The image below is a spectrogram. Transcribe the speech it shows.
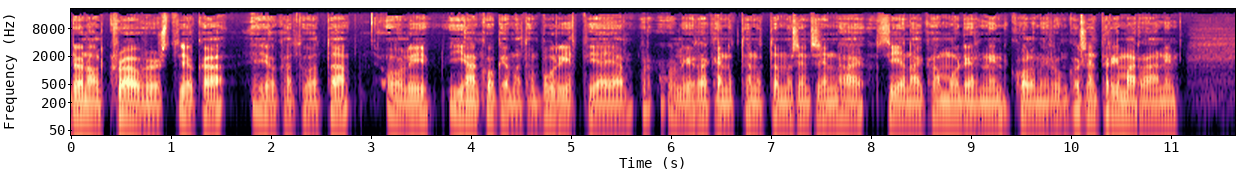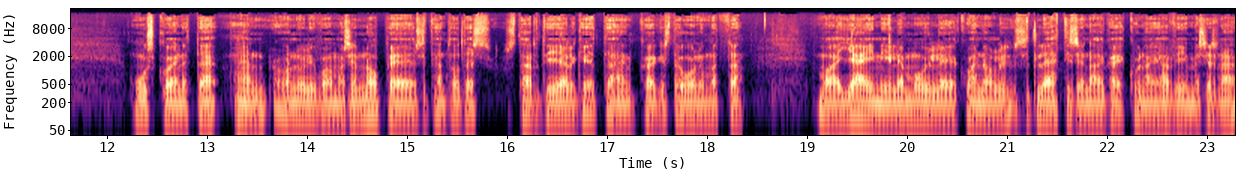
Donald Crowhurst, joka, joka tuota, oli ihan kokematon purjehtija ja oli rakennuttanut tämmöisen sen siihen aikaan modernin kolmirunkoisen trimaraanin uskoen, että hän on ylivoimaisen nopea ja sitten totesi startin jälkeen, että hän kaikista huolimatta vaan jäi niille muille ja kun hän oli, sitten lähti sen aikaikkuna ihan viimeisenä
